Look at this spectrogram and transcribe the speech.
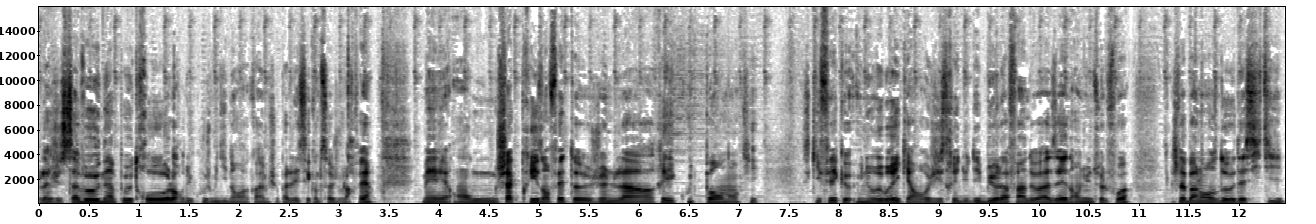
voilà, je savonne un peu trop. Alors, du coup, je me dis non, quand même, je vais pas la laisser comme ça, je vais la refaire. Mais en chaque prise, en fait, euh, je ne la réécoute pas en entier. Ce qui fait qu'une rubrique est enregistrée du début à la fin de A à Z en une seule fois. Je la balance de Audacity.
